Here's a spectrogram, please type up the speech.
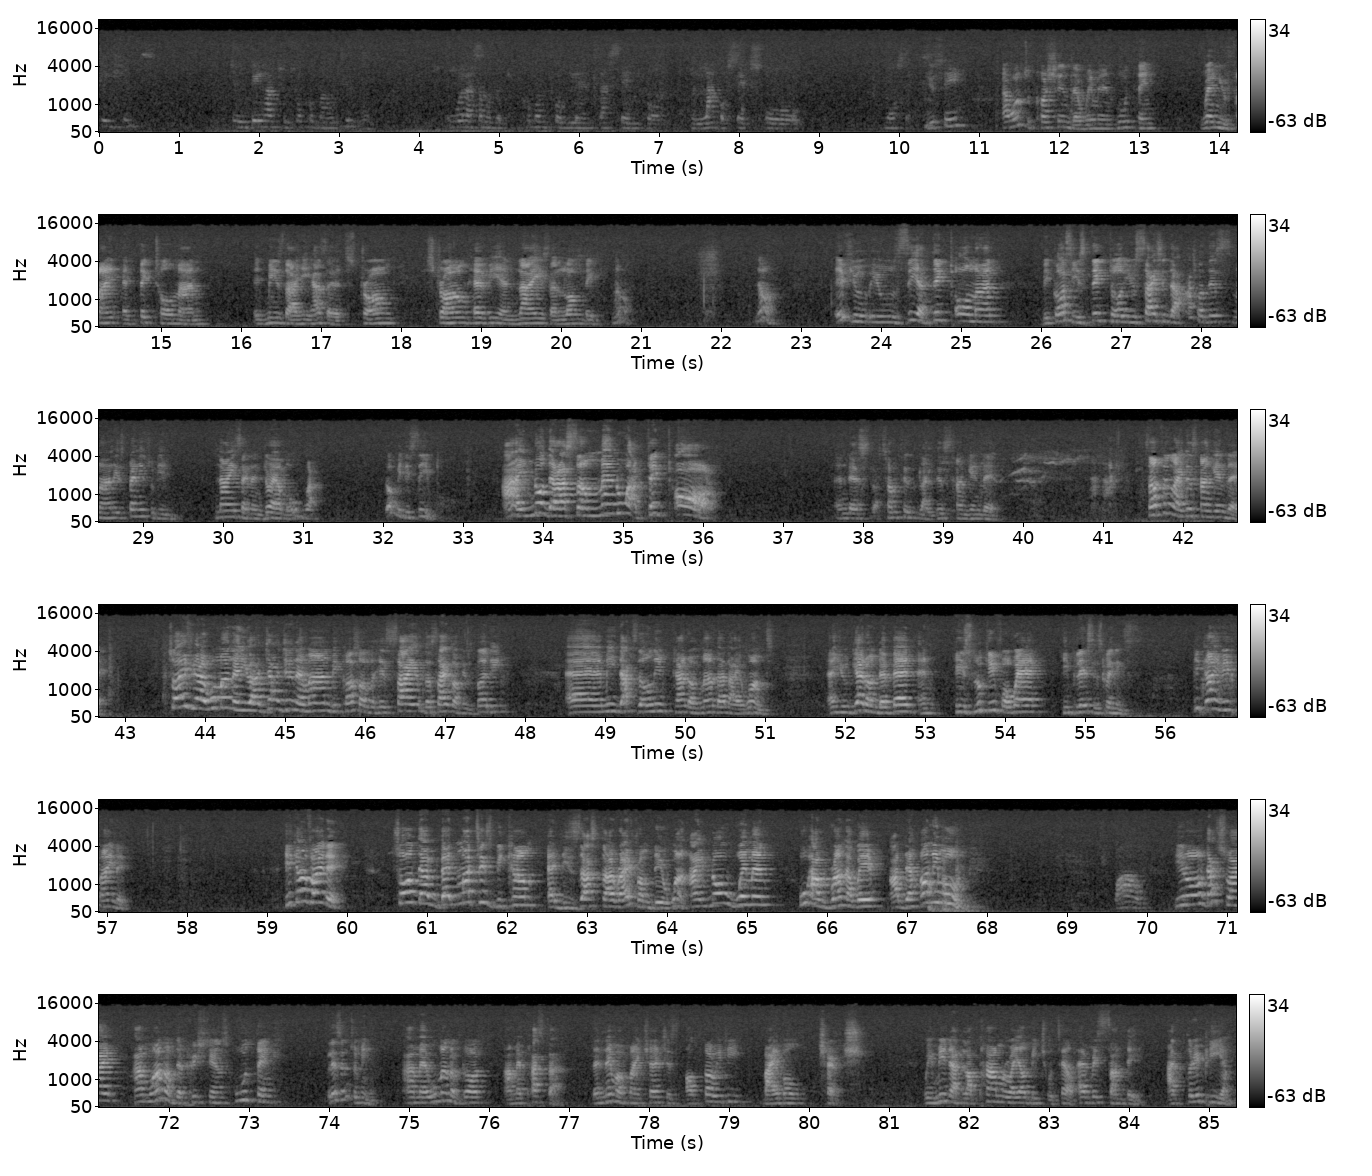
Do they have to talk about it? What are some of the common problems that stem from the lack of sex or more sex? You see, I want to caution the women who think when you find a thick, tall man, it means that he has a strong, strong, heavy, and nice and long dick. No. No. If you, you see a thick, tall man, because he's thick, tall, you size it that as for this man, his penis to be nice and enjoyable. What? Don't be deceived. I know there are some men who are thick, tall, and there's something like this hanging there. Something like this hanging there. So if you're a woman and you are judging a man because of his size, the size of his body, eh, I mean that's the only kind of man that I want. And you get on the bed and he's looking for where he places his penis. He can't even find it. So the bedmatics become a disaster right from day one. I know women who have run away at the honeymoon. Wow. You know, that's why I'm one of the Christians who think, listen to me, I'm a woman of God, I'm a pastor. The name of my church is Authority Bible Church. We meet at La Palm Royal Beach Hotel every Sunday at 3 p.m.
